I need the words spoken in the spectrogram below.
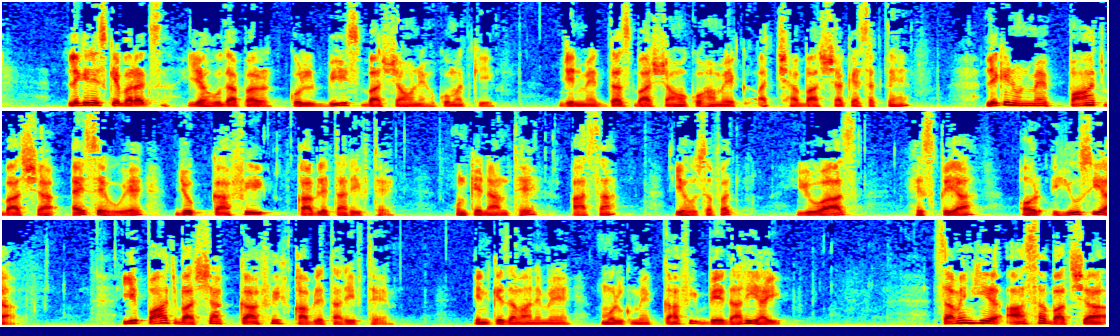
لیکن اس کے برعکس یہودا پر کل بیس بادشاہوں نے حکومت کی، جن میں دس بادشاہوں کو ہم ایک اچھا بادشاہ کہہ سکتے ہیں۔ لیکن ان میں پانچ بادشاہ ایسے ہوئے جو کافی قابل تعریف تھے۔ ان کے نام تھے آسا، یہوسفت، یواز ہسکیا اور یوسیا یہ پانچ بادشاہ کافی قابل تعریف تھے۔ ان کے زمانے میں ملک میں کافی بیداری آئی۔ سامن یہ آسا بادشاہ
